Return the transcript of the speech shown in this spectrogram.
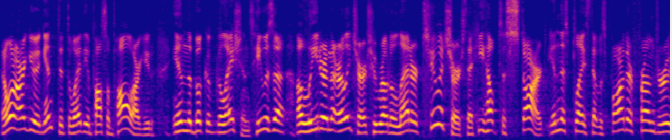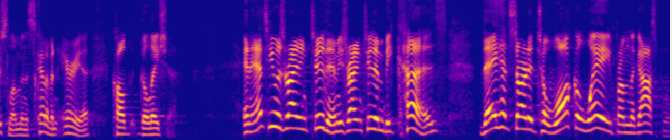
And I want to argue against it the way the Apostle Paul argued in the book of Galatians. He was a, a leader in the early church who wrote a letter to a church that he helped to start in this place that was farther from Jerusalem, and it's kind of an area called Galatia. And as he was writing to them, he's writing to them because they had started to walk away from the gospel.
